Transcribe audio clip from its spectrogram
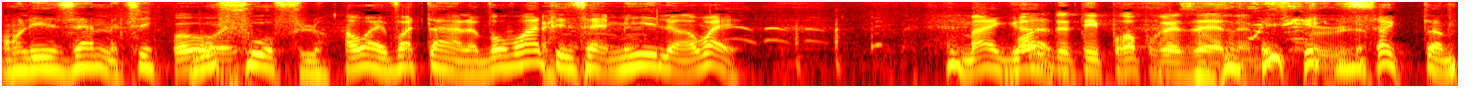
On les aime, tu sais. Ouais. fouf, là. Ah ouais, va-t'en, là. Va voir tes amis, là. Ouais. My God. de tes propres ailes un Oui, petit peu. exactement.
